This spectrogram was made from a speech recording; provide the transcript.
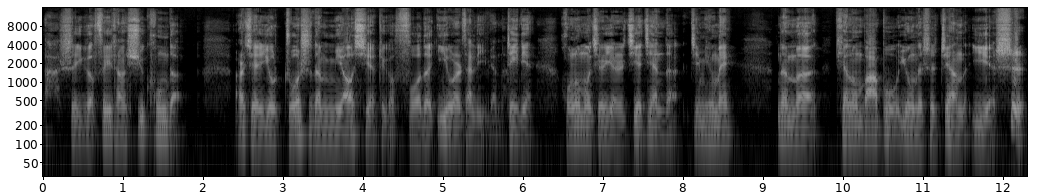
啊，是一个非常虚空的，而且有着实的描写这个佛的意味在里边的。这一点，《红楼梦》其实也是借鉴的《金瓶梅》。那么，《天龙八部》用的是这样的，也是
